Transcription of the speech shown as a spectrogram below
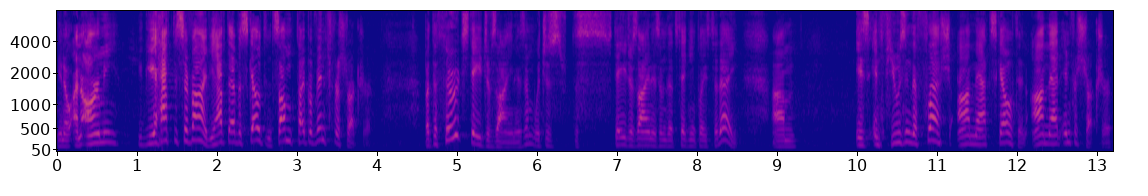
you know, an army. You have to survive. You have to have a skeleton, some type of infrastructure. But the third stage of Zionism, which is the stage of Zionism that's taking place today, um, is infusing the flesh on that skeleton, on that infrastructure.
